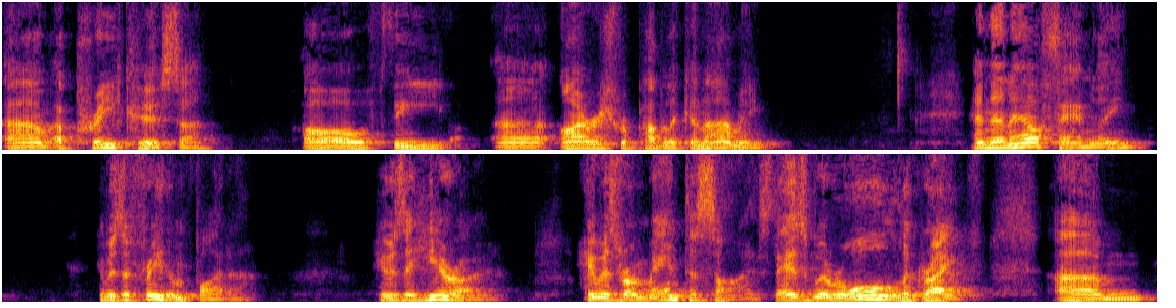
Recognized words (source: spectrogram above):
um, a precursor of the uh, Irish Republican Army. And in our family, he was a freedom fighter. He was a hero. He was romanticized, as were all the great um,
